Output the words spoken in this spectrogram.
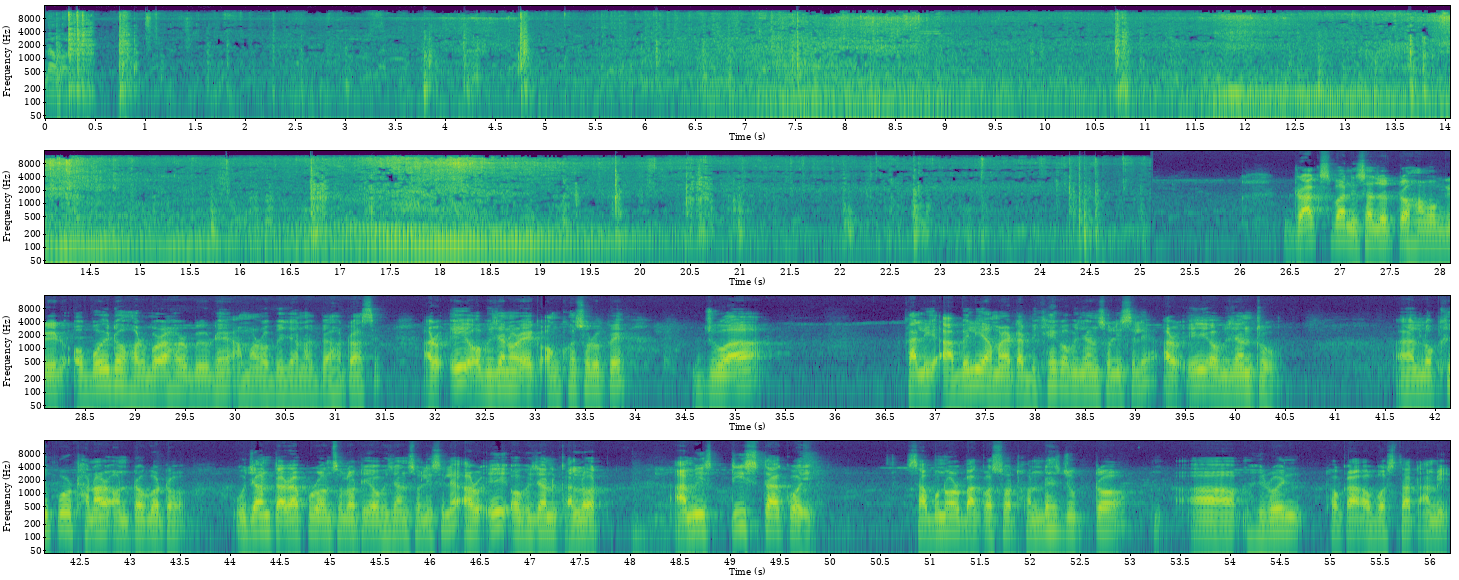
виноват. Drugs বা নিচাযুক্ত সামগ্ৰীৰ অবৈধ সৰবৰাহৰ বিৰুদ্ধে আমাৰ অভিযান অব্যাহত আছে আৰু এই অভিযানৰ এক অংশস্বৰূপে যোৱা কালি আবেলি আমাৰ এটা বিশেষ অভিযান চলিছিলে আৰু এই অভিযানটো লক্ষীপুৰ থানাৰ অন্তৰ্গত উজান তাৰাপুৰ অঞ্চলত এই অভিযান চলিছিলে আৰু এই অভিযান কালত আমি ত্ৰিছটাকৈ চাবোনৰ বাকচত সন্দেহযুক্ত হিৰ'ইন থকা অৱস্থাত আমি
